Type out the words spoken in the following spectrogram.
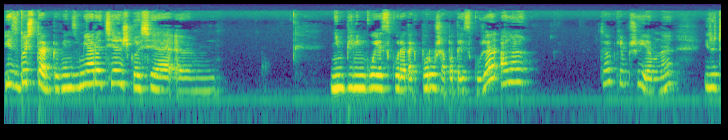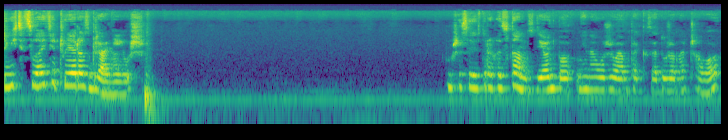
Jest dość tępy, więc w miarę ciężko się... ym, nim peelinguje skórę, tak porusza po tej skórze, ale całkiem przyjemny. I rzeczywiście, słuchajcie, czuję rozgrzanie już. Muszę sobie trochę stąd zdjąć, bo nie nałożyłam tak za dużo na czoło.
